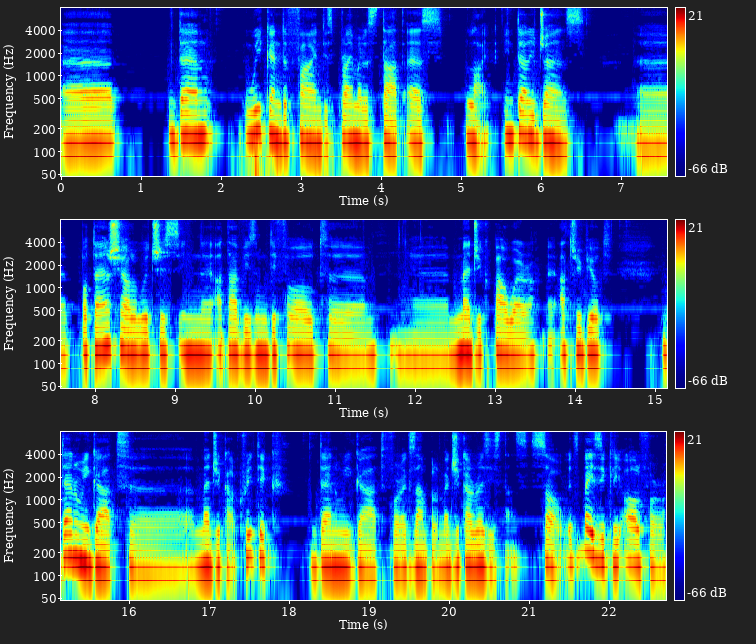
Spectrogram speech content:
Uh, then we can define this primary stat as like intelligence, uh, potential, which is in uh, atavism default uh, magic power attribute. Then we got magical critic. Then we got, for example, magical resistance. So it's basically all for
